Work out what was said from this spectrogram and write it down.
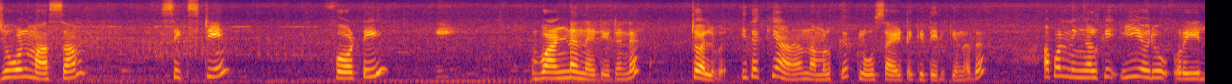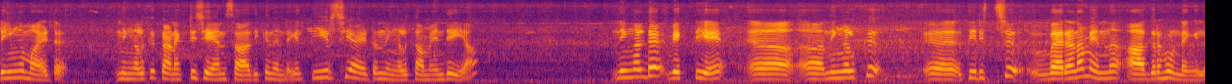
ജൂൺ മാസം സിക്സ്റ്റീൻ ഫോർട്ടി വൺ എന്ന് കിട്ടിയിട്ടുണ്ട്. ട്വൽവ് ഇതൊക്കെയാണ് നമ്മൾക്ക് ക്ലോസ് ആയിട്ട് കിട്ടിയിരിക്കുന്നത്. അപ്പോൾ നിങ്ങൾക്ക് ഈ ഒരു റീഡിങ്ങുമായിട്ട് നിങ്ങൾക്ക് കണക്റ്റ് ചെയ്യാൻ സാധിക്കുന്നുണ്ടെങ്കിൽ തീർച്ചയായിട്ടും നിങ്ങൾ കമന്റ് ചെയ്യാം നിങ്ങളുടെ വ്യക്തിയെ നിങ്ങൾക്ക് തിരിച്ച് വരണമെന്ന് ആഗ്രഹമുണ്ടെങ്കിൽ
